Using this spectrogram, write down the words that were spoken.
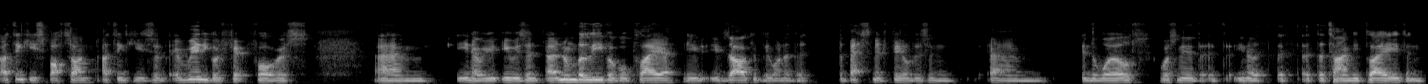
I think he's spot on. I think he's a, a really good fit for us. Um, you know, he, he was an, an, unbelievable player. He, he, was arguably one of the, the best midfielders in um, in the world, wasn't he? You know, at, at, the time he played, and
